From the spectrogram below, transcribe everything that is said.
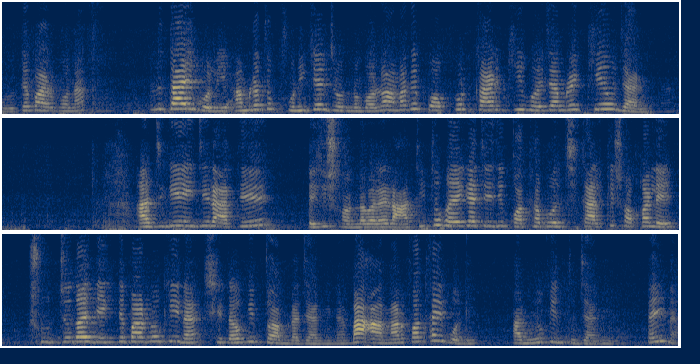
বলতে পারব না। কিন্তু তাই বলি, আমরা তো ক্ষণিকের জন্য বলো, আমাদের কখন কার কি হয়ে যায় আমরা কেউ জানি না। আজকে এই যে রাতে, এই যে সন্ধ্যাবেলায় রাতই তো হয়ে গেছে, এই যে কথা বলছি, কালকে সকালে সূর্যোদয় দেখতে পারব কি না সেটাও কিন্তু আমরা জানি না। বা আমার কথাই বলি, আমিও কিন্তু জানি না, তাই না?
